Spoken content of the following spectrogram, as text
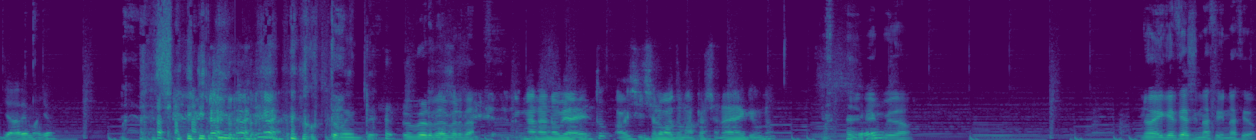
ya de mayor. Sí, justamente. Es verdad, es verdad. Si tengan la novia de esto, a ver si se lo va a tomar personal, ¿eh? Que uno. Eh, cuidado. No, ¿qué decías, Ignacio? Ignacio,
